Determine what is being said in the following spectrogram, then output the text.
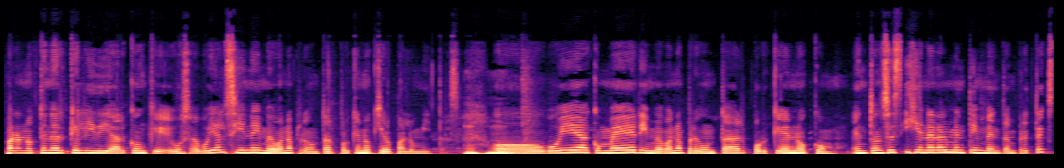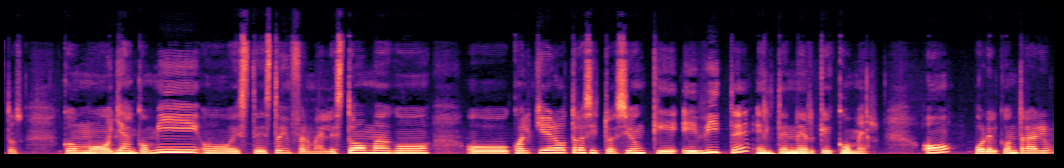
Para no tener que lidiar con que, o sea, voy al cine y me van a preguntar por qué no quiero palomitas. O voy a comer y me van a preguntar por qué no como. Entonces, y generalmente inventan pretextos, como ya comí, o este, estoy enferma del estómago, o cualquier otra situación que evite el tener que comer. O por el contrario,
